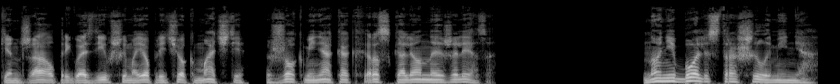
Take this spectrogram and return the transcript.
Кинжал, пригвоздивший мое плечо к мачте, сжег меня, как раскаленное железо. Но не боль страшила меня.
